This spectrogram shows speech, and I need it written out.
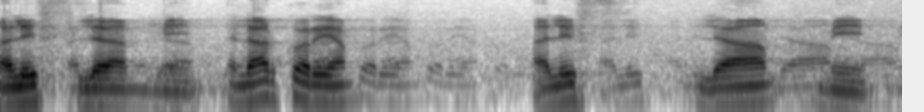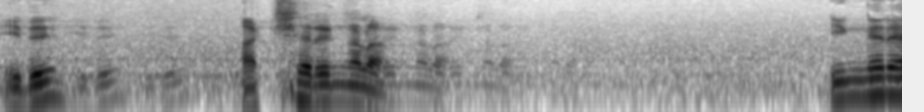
അലിഫ് ലാം മീം. എല്ലാവർക്കും അറിയാം? അലിഫ് ലാം മീം. ഇത് അക്ഷരങ്ങളാണ്. ഇങ്ങനെ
